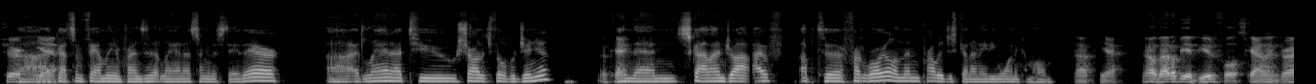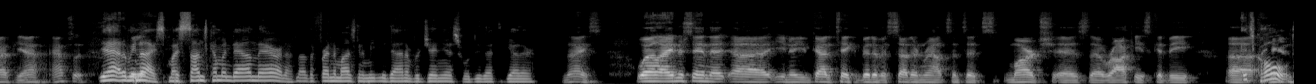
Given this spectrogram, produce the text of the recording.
Sure. Uh, yeah. I've got some family and friends in Atlanta, so I'm going to stay there. Uh, Atlanta to Charlottesville, Virginia, okay. and then Skyline Drive up to Front Royal, and then probably just get on 81 and come home. oh, yeah. Oh, that'll be a beautiful Skyline Drive. Yeah. Absolutely. Yeah, it'll be nice. My son's coming down there, and another friend of mine's going to meet me down in Virginia, so we'll do that together. Nice. Well, I understand that uh, you know you've got to take a bit of a southern route since it's March, as the Rockies could be. Uh, It's cold.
